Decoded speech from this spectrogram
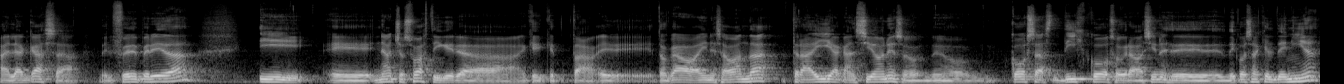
a la casa del Fede Pereda y eh, Nacho Swasti, que, era, que, que ta- eh, tocaba ahí en esa banda, traía canciones o, o cosas, discos o grabaciones de, de cosas que él tenía.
